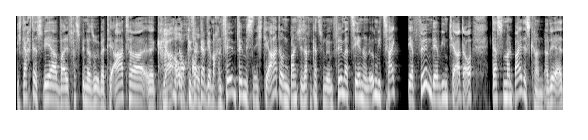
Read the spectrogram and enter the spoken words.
Ich dachte, es wäre, weil Fassbinder so über Theater äh, kam ja, auch, und auch gesagt auch. hat, wir machen Film, Film ist nicht Theater und manche Sachen kannst du nur im Film erzählen und irgendwie zeigt der Film, der wie ein Theater auch, dass man beides kann. Also er,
